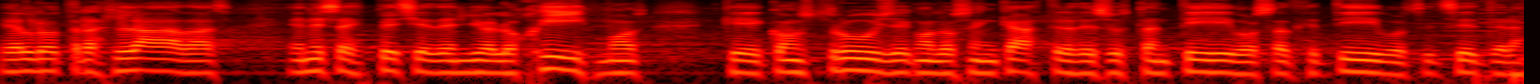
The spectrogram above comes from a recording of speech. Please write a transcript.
él lo traslada en esa especie de neologismos que construye con los encastres de sustantivos, adjetivos, etcétera.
